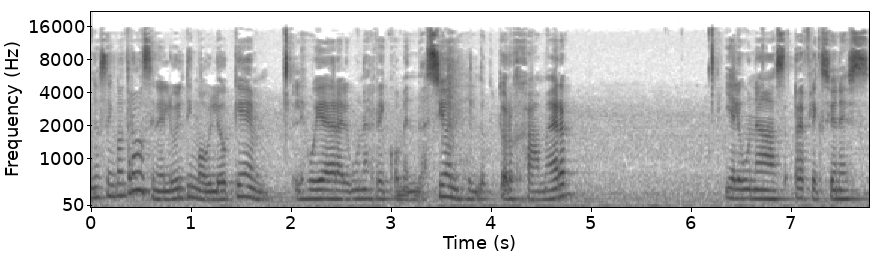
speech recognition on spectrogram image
nos encontramos en el último bloque. Les voy a dar algunas recomendaciones del doctor Hammer y algunas reflexiones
